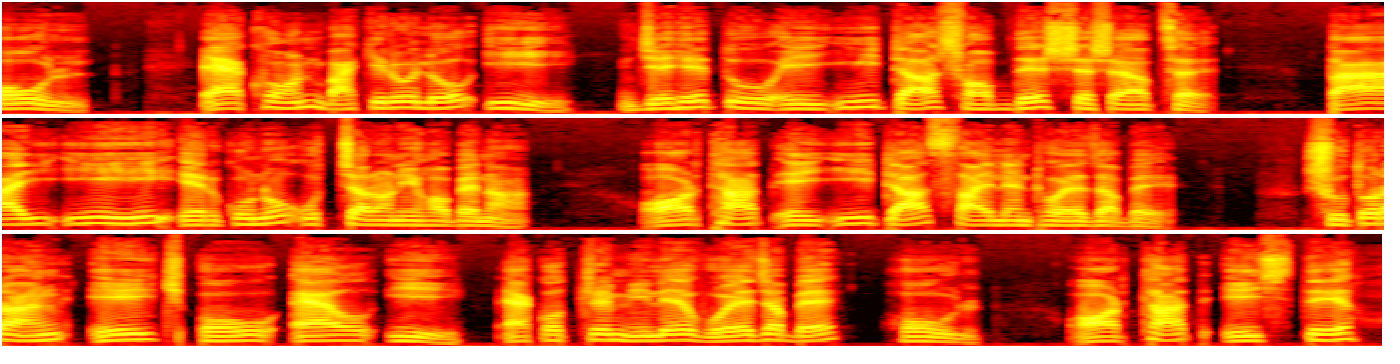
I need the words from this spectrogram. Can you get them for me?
হোল। এখন বাকি রইল ই। যেহেতু এই ইটা শব্দের শেষে আছে, তাই ই এর কোনো উচ্চারণই হবে না, অর্থাৎ এই ইটা সাইলেন্ট হয়ে যাবে। সুতরাং এইচ ও এল ই একত্রে মিলে হয়ে যাবে হোল, অর্থাৎ এইচতে হ,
